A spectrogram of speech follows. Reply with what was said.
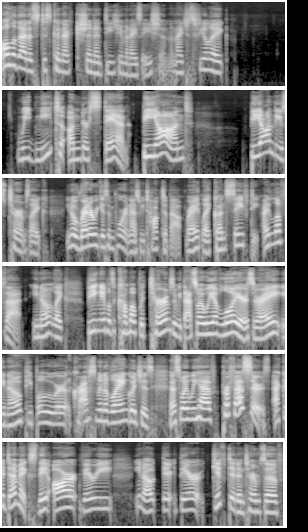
All of that is disconnection and dehumanization. And I just feel like we need to understand beyond beyond these terms like you know, rhetoric is important as we talked about, right? Like gun safety. I love that. You know, like being able to come up with terms. I mean, that's why we have lawyers, right? You know, people who are craftsmen of languages. That's why we have professors, academics. They are very, you know, they're they're gifted in terms of,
